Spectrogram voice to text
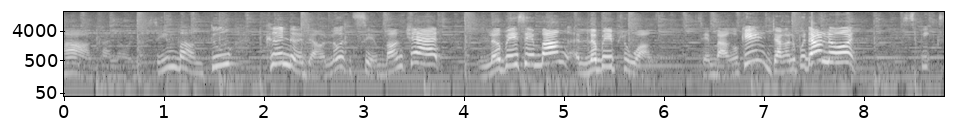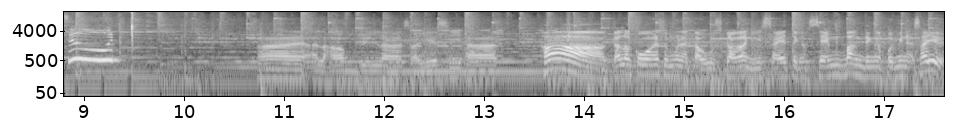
Ha, kalau nak sembang tu, kena download Sembang Chat. Lebih sembang, lebih peluang. Sembang, okey? Jangan lupa download. Speak soon. Hai, Alhamdulillah saya sihat. Ha, kalau korang semua nak tahu sekarang ni saya tengah sembang dengan peminat saya.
